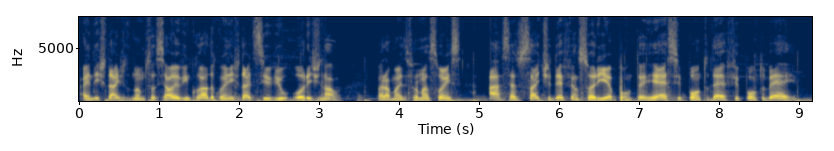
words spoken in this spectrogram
A identidade do nome social é vinculada com a identidade civil original. Para mais informações, acesse o site defensoria.rs.def.br.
